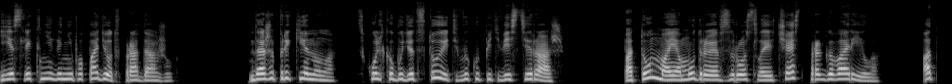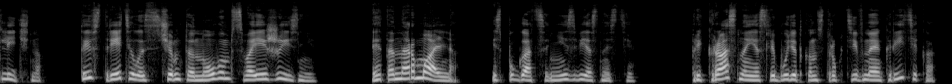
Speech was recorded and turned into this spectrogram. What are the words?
если книга не попадет в продажу. Даже прикинула, сколько будет стоить выкупить весь тираж. Потом моя мудрая взрослая часть проговорила. «Отлично, ты встретилась с чем-то новым в своей жизни. Это нормально, испугаться неизвестности. Прекрасно, если будет конструктивная критика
